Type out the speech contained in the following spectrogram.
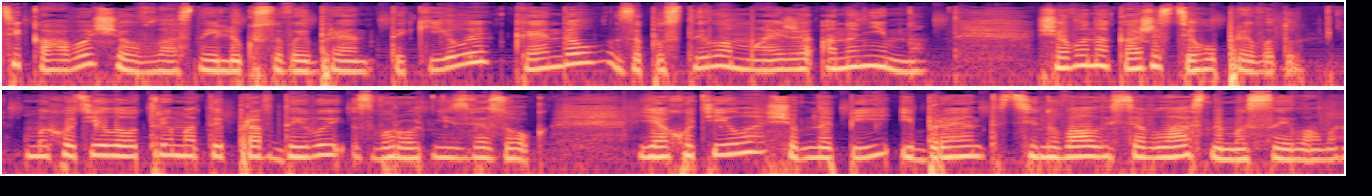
Цікаво, що власний люксовий бренд Текіли Кендал запустила майже анонімно. Що вона каже з цього приводу? Ми хотіли отримати правдивий зворотній зв'язок. Я хотіла, щоб напій і бренд цінувалися власними силами,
